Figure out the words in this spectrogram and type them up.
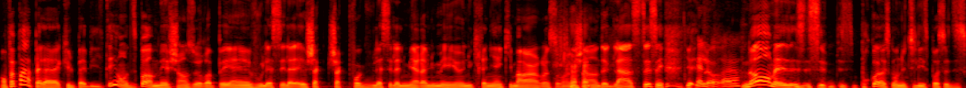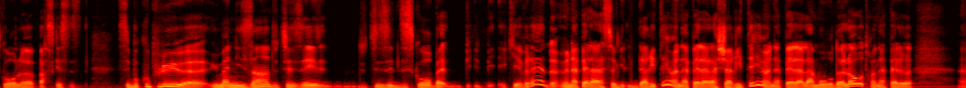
On ne fait pas appel à la culpabilité. On ne dit pas, méchants Européens, vous laissez la- chaque, chaque fois que vous laissez la lumière allumée, il y a un Ukrainien qui meurt sur un champ de glace. Tu sais, c'est- a- Quelle horreur. non, mais c'est- pourquoi est-ce qu'on n'utilise pas ce discours-là? Parce que c'est- c'est beaucoup plus euh, humanisant d'utiliser d'utiliser le discours ben, qui est vrai, un appel à la solidarité, un appel à la charité, un appel à l'amour de l'autre, un appel euh,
